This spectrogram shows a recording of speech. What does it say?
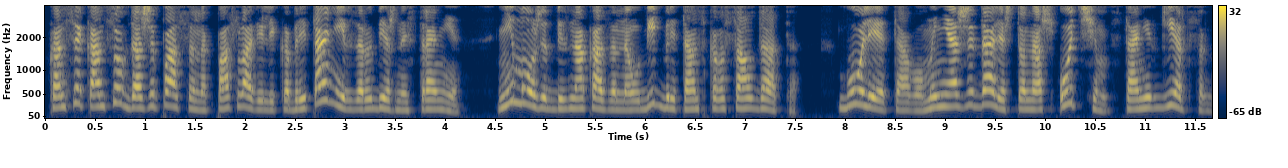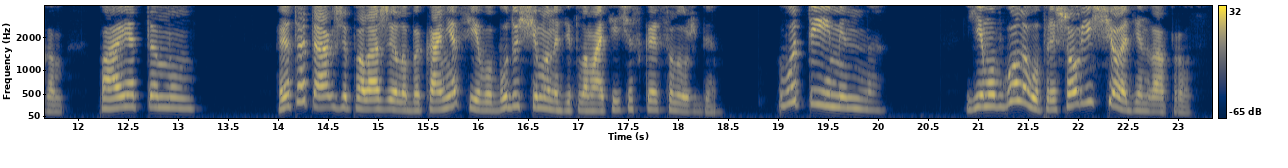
В конце концов, даже пасынок посла Великобритании в зарубежной стране не может безнаказанно убить британского солдата. Более того, мы не ожидали, что наш отчим станет герцогом, поэтому... Это также положило бы конец его будущему на дипломатической службе. Вот именно. Ему в голову пришел еще один вопрос.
